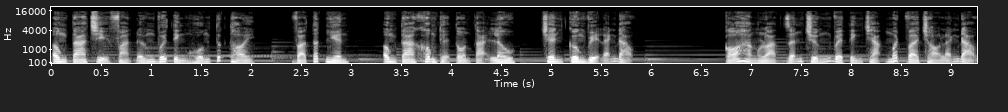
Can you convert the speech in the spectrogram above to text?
ông ta chỉ phản ứng với tình huống tức thời và tất nhiên ông ta không thể tồn tại lâu trên cương vị lãnh đạo. Có hàng loạt dẫn chứng về tình trạng mất vai trò lãnh đạo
